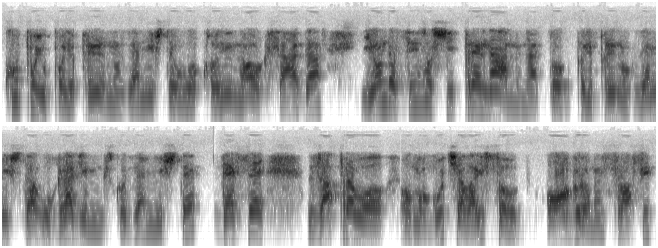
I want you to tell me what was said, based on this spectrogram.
kupuju poljoprivredno zemljište u okolini Novog Sada i onda se izvrši prenamena tog poljoprivrednog zemljišta u građevinsko zemljište, gde se zapravo omogućava isto ogroman profit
